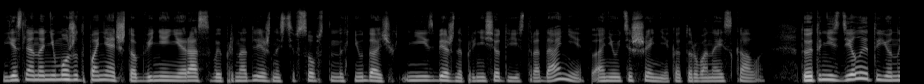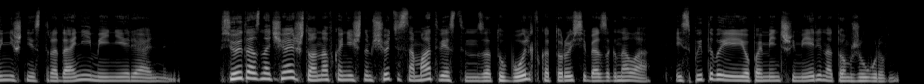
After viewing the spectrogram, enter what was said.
Если она не может понять, что обвинение расовой принадлежности в собственных неудачах неизбежно принесет ей страдания, а не утешение, которого она искала, то это не сделает ее нынешние страдания менее реальными. Все это означает, что она в конечном счете сама ответственна за ту боль, в которую себя загнала, испытывая ее по меньшей мере на том же уровне.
